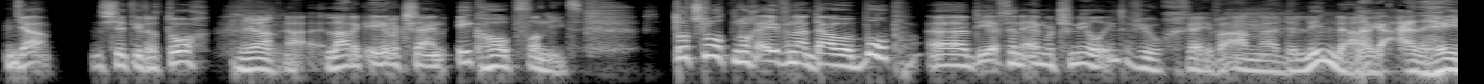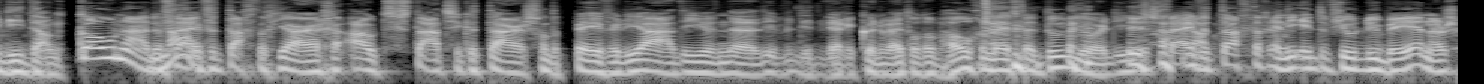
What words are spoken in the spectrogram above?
ja, zit hij er toch. ja. Nou, laat ik eerlijk zijn, ik hoop van niet. Tot slot nog even naar Douwe Bob. Eh, die heeft een emotioneel interview gegeven aan eh, de Linda. Nou ja, en Hedy Dancona, de Nou. 85-jarige oud-staatssecretaris van de PvdA. Die een, eh, die, dit werk kunnen wij tot op hoge leeftijd doen, joh. Die is Ja, nou. 85 en die interviewt nu BN'ers.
